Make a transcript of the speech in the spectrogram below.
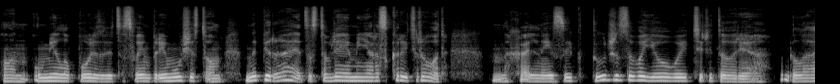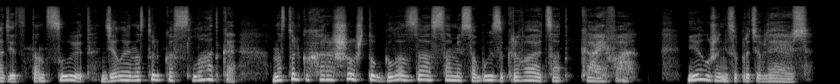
Он умело пользуется своим преимуществом, напирает, заставляя меня раскрыть рот. Нахальный язык тут же завоевывает территорию. Гладит, танцует, делая настолько сладко, настолько хорошо, что глаза сами собой закрываются от кайфа. Я уже не сопротивляюсь.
